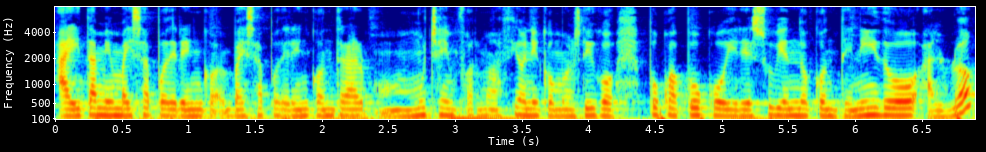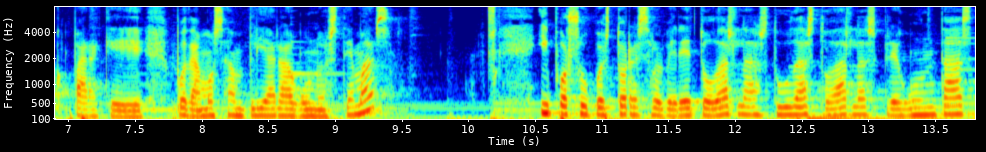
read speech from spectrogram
Ahí también vais a, poder, vais a poder encontrar mucha información y como os digo, poco a poco iré subiendo contenido al blog para que podamos ampliar algunos temas. Y por supuesto resolveré todas las dudas, todas las preguntas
